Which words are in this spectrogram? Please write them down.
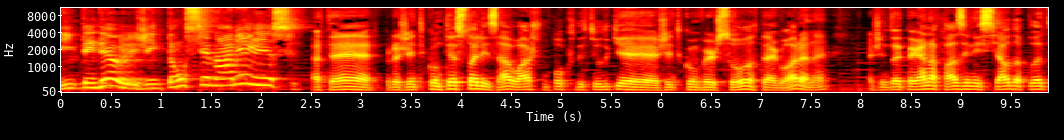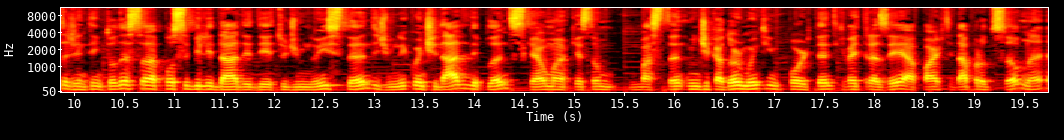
Entendeu, gente? Então o cenário é esse. Até para a gente contextualizar, eu acho um pouco de tudo que a gente conversou até agora, né? A gente vai pegar na fase inicial da planta, a gente tem toda essa possibilidade de tu diminuir stand, diminuir quantidade de plantas, que é uma questão bastante, um indicador muito importante que vai trazer a parte da produção, né?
